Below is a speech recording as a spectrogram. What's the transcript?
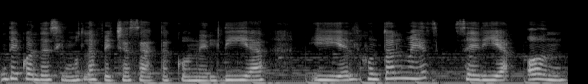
de cuando decimos la fecha exacta con el día y el junto al mes sería on.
